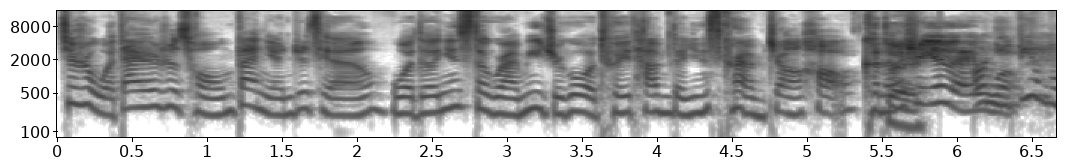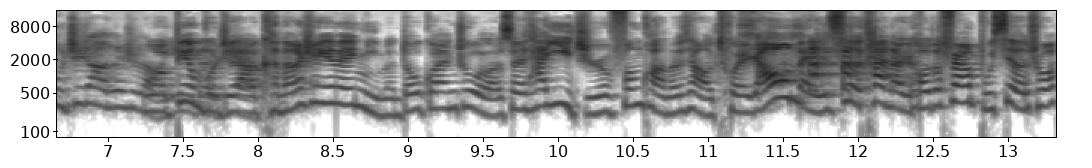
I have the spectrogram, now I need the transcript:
就是我大约是从半年之前，我的 Instagram 一直给我推他们的 Instagram 账号，可能是因为我你并不知道那是我并不知道，可能是因为你们都关注了，所以他一直疯狂的向我推。然后我每一次看到以后，都非常不屑的说。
